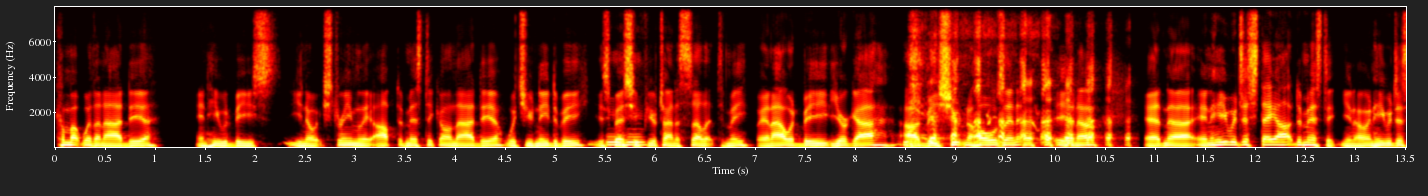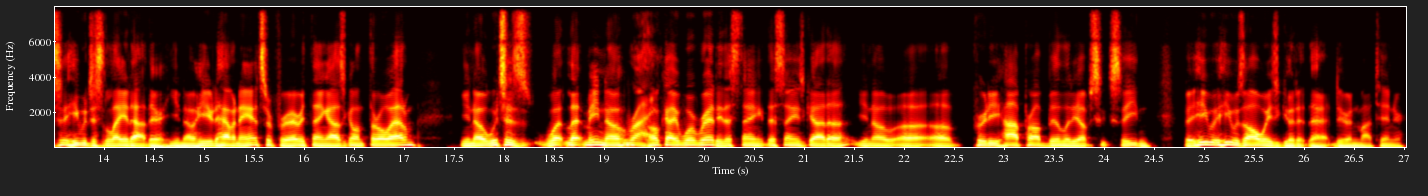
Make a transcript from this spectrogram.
come up with an idea and he would be you know extremely optimistic on the idea which you need to be especially if you're trying to sell it to me. And i would be your guy. I would be shooting the holes in it you know? And uh, and he would just stay optimistic you know and he would just he would just lay it out there you know? He would have an answer for everything i was going to throw at him you know which is what let me know Right. okay we're ready. This thing this thing's got a you know a, a pretty high probability of succeeding. But he he was always good at that during my tenure.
